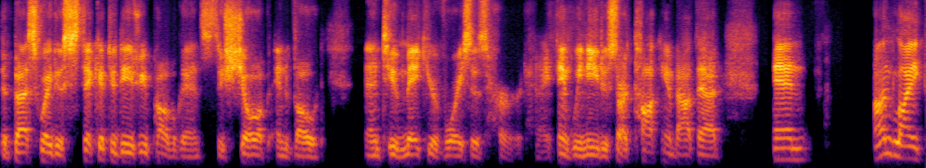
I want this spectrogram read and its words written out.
The best way to stick it to these Republicans is to show up and vote and to make your voices heard. And I think we need to start talking about that. And unlike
